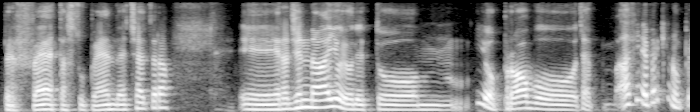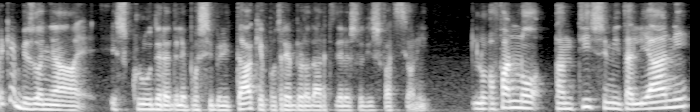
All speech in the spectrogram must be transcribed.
perfetta, stupenda, eccetera. E era gennaio e ho detto, "Mm, io provo, cioè, alla fine perché, non- perché bisogna escludere delle possibilità che potrebbero darti delle soddisfazioni? Lo fanno tantissimi italiani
